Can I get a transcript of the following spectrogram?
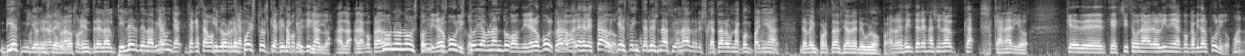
10 millones de euros con- entre el alquiler del avión ya, ya que estamos, y los repuestos ya que, tiene estamos que criticando a la, a la comprado No, no, no, estoy, con dinero público. Estoy hablando con dinero público, Claro, avales del Estado. Porque es de interés nacional rescatar a una compañía de la importancia de Europa. Claro, es de interés nacional ca- canario que, de- que existe una aerolínea con capital público. Bueno,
